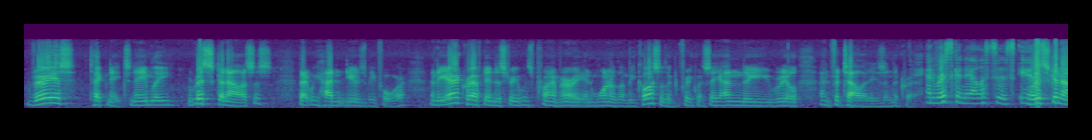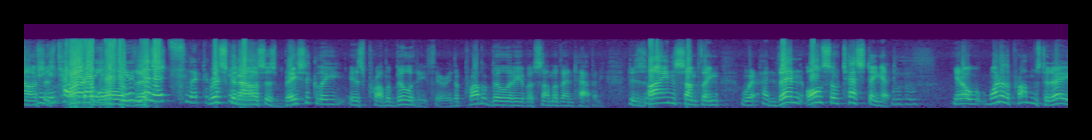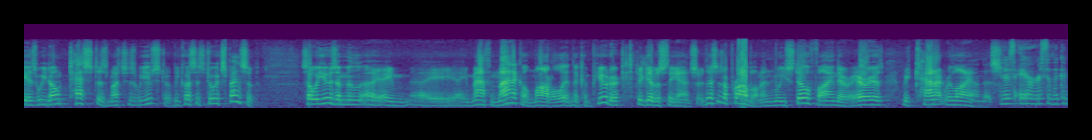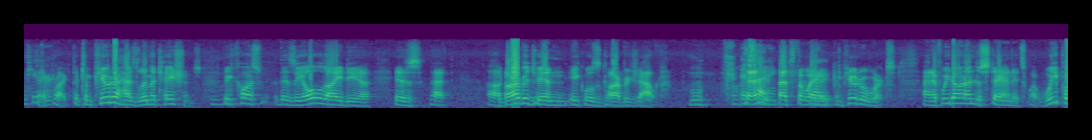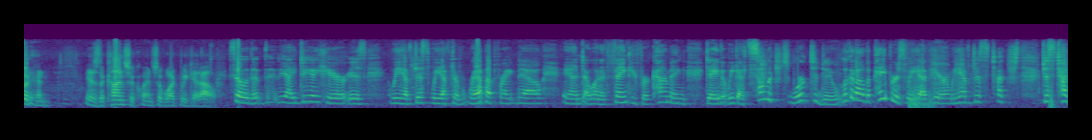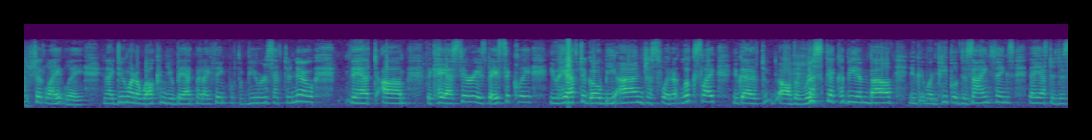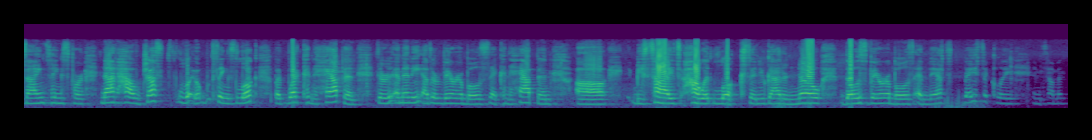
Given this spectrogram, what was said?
various techniques, namely risk analysis that we hadn't used before. And the aircraft industry was primary in one of them because of the frequency and the real, and fatalities in the crash. And risk analysis is. Risk analysis, You can tell part of everybody in a all few of this. minutes what the Risk analysis. basically is probability theory, the probability of a- some event happening. Design something and then also testing it. Mm-hmm. You know, one of the problems today is we don't test as much as we used to because it's too expensive. So we use a, a, a, a mathematical model in the computer to give us the answer. This is a problem, and we still find there are areas we cannot rely on this. There's errors in the computer. Right. The computer has limitations because there's the old idea is that uh, garbage in equals garbage out. That's Okay? funny. That's the way the computer works. And if we don't understand it's what we put in is the consequence of what we get out. So the, the, the idea here is we have just, we have to wrap up right now. And I want to thank you for coming, David. We got so much work to do. Look at all the papers we have here and we have just touched, just touched it lightly. And I do want to welcome you back, but I think the viewers have to know that um, the chaos theory is basically you have to go beyond just what it looks like. You got to all the risk that could be involved. You get, when people design things, they have to design things for not how just lo- things look, but what can happen. There are many other variables that can happen. Uh, besides how it looks and you got to know those variables and that's basically in some of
